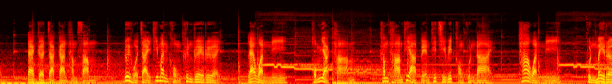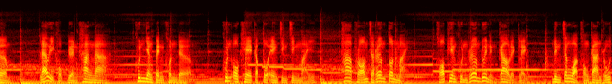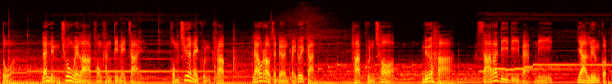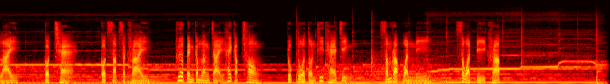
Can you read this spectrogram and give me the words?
แต่เกิดจากการทำซ้ำด้วยหัวใจที่มั่นคงขึ้นเรื่อยๆ และวันนี้ ผมอยากถามคำถามที่อาจเปลี่ยนทิศชีวิตของคุณได้ ถ้าวันนี้ คุณไม่เริ่ม แล้วอีกหกเดือนข้างหน้า คุณยังเป็นคนเดิม คุณโอเคกับตัวเองจริง ๆ ไหม ถ้าพร้อมจะเริ่มต้นใหม่ ขอเพียงคุณเริ่มด้วยหนึ่งก้าวเล็ก ๆ หนึ่งจังหวะของการรู้ตัว และหนึ่งช่วงเวลาของขันติในใจ ผมเชื่อในคุณครับ แล้วเราจะเดินไปด้วยกัน หากคุณชอบ เนื้อหา สาระดีๆ แบบนี้ อย่าลืมกดไลค์ กดแชร์ กด Subscribe เพื่อเป็นกำลังใจให้กับช่อง ปลุกตัวตนที่แท้จริงสำหรับวันนี้ สวัสดีครับ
